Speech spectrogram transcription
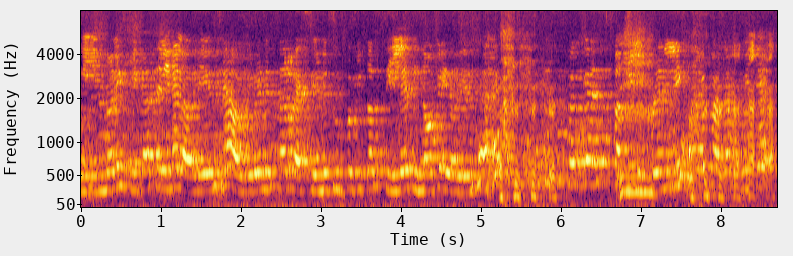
si no le explicaste bien a la audiencia, ocurren estas reacciones un poquito hostiles y no, querido audiencia. podcast family friendly para la familia.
